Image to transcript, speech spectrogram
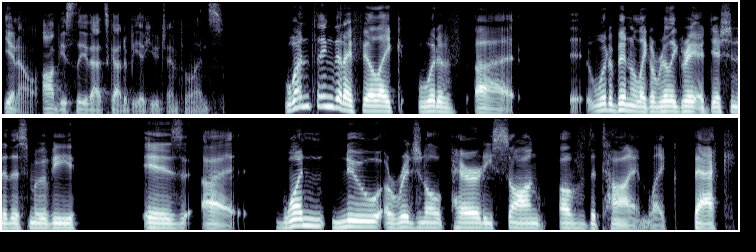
you know, obviously, that's got to be a huge influence. One thing that I feel like would have uh would have been like a really great addition to this movie is uh one new original parody song of the time, like back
